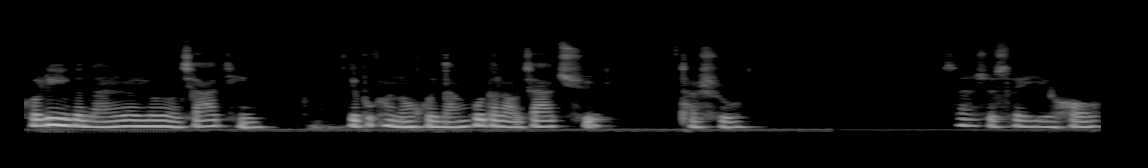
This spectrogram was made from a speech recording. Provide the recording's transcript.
和另一个男人拥有家庭，也不可能回南部的老家去。他说：“三十岁以后，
